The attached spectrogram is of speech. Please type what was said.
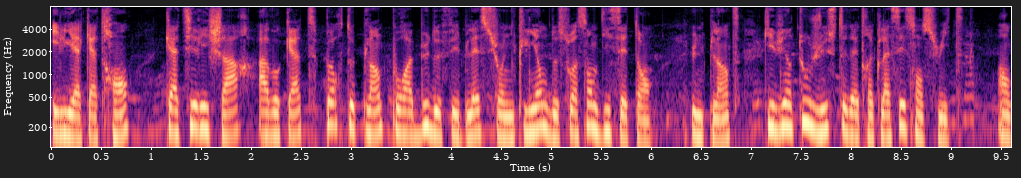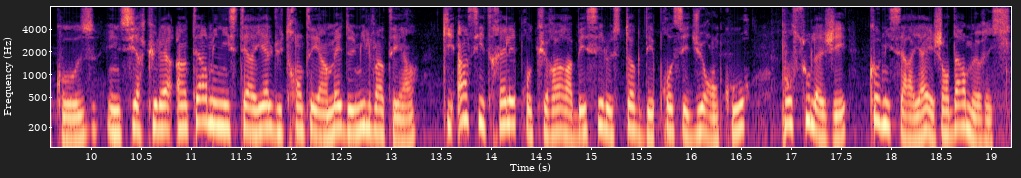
Il y a quatre ans, Cathy Richard, avocate, porte plainte pour abus de faiblesse sur une cliente de 77 ans. Une plainte qui vient tout juste d'être classée sans suite. En cause, une circulaire interministérielle du 31 mai 2021 qui inciterait les procureurs à baisser le stock des procédures en cours pour soulager commissariat et gendarmerie.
